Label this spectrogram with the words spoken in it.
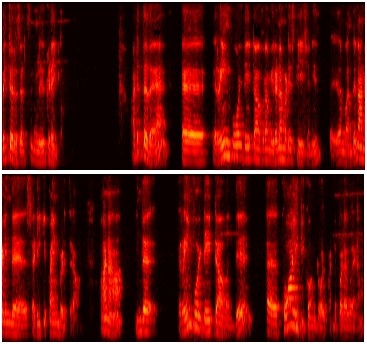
பெட்டர் ரிசல்ட்ஸ் எங்களுக்கு கிடைக்கும். அடுத்ததை ரெயின்ஃபால் டேட்டா ஃப்ரம் இரணமடி ஸ்டேஷனில் வந்து நாங்கள் இந்த ஸ்டடிக்கு பயன்படுத்துகிறோம் ஆனால் இந்த ரெயின்ஃபால் டேட்டா வந்து குவாலிட்டி கண்ட்ரோல் பண்ணப்பட வேணும்.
